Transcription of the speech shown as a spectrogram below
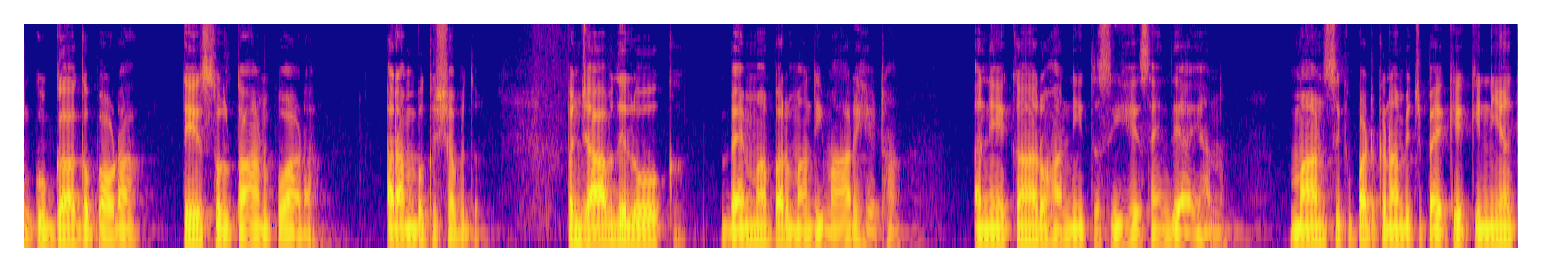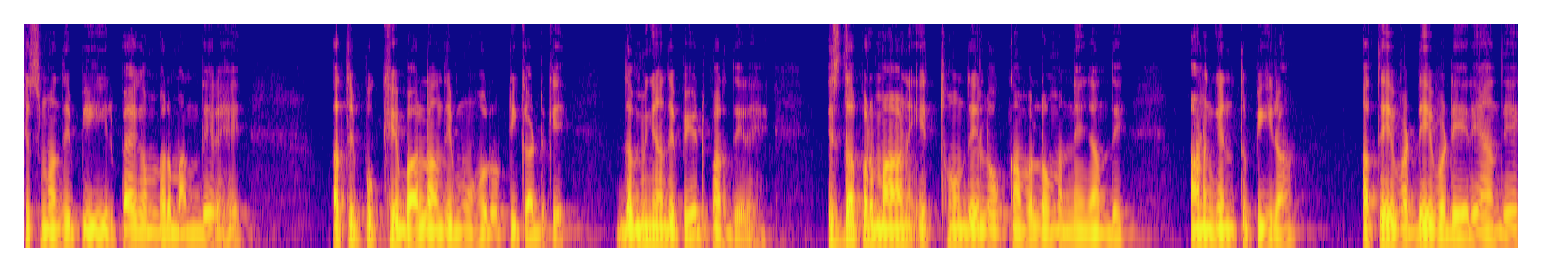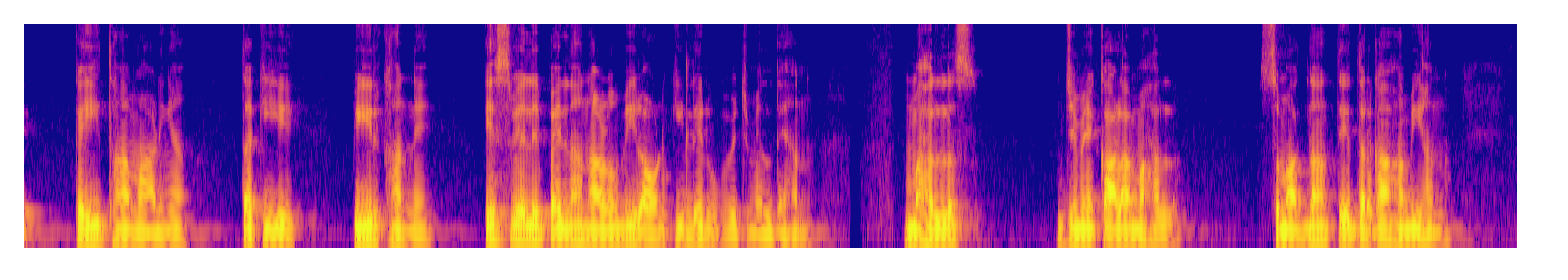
ਗੁੱਗਾ ਗਪੌੜਾ ਤੇ ਸੁਲਤਾਨ ਪੁਆੜਾ। ਆਰੰਭਕ ਸ਼ਬਦ। ਪੰਜਾਬ ਦੇ ਲੋਕ ਵਹਿਮਾਂ ਭਰਮਾਂ ਦੀ ਮਾਰ ਹੇਠਾਂ ਅਨੇਕਾਂ ਰੂਹਾਨੀ ਤਸੀਹੇ ਸਹਿੰਦੇ ਆਏ ਹਨ। ਮਾਨਸਿਕ ਭਟਕਣਾ ਵਿੱਚ ਪੈ ਕੇ ਕਿੰਨੀਆਂ ਕਿਸਮਾਂ ਦੇ ਪੀਰ ਪੈਗੰਬਰ ਮੰਨਦੇ ਰਹੇ ਅਤੇ ਭੁੱਖੇ ਬਾਲਾਂ ਦੇ ਮੂੰਹੋਂ ਰੋਟੀ ਕੱਢ ਕੇ ਦੰਮੀਆਂ ਦੇ ਪੇਟ ਭਰਦੇ ਰਹੇ। ਇਸ ਦਾ ਪ੍ਰਮਾਣ ਇੱਥੋਂ ਦੇ ਲੋਕਾਂ ਵੱਲੋਂ ਮੰਨੇ ਜਾਂਦੇ ਅਣਗਿਣਤ ਪੀਰਾਂ ਅਤੇ ਵੱਡੇ ਵਡੇਰਿਆਂ ਦੇ ਕਈ ਥਾਂ ਮਾੜੀਆਂ ਤਕੀਏ, ਪੀਰਖਾਨੇ ਇਸ ਵੇਲੇ ਪਹਿਲਾਂ ਨਾਲੋਂ ਵੀ ਰੌਣਕੀਲੇ ਰੂਪ ਵਿੱਚ ਮਿਲਦੇ ਹਨ। ਮਹੱਲਸ ਜਿਵੇਂ ਕਾਲਾ ਮਹੱਲ, ਸਮਾਧਾਂ ਤੇ ਦਰਗਾਹਾਂ ਵੀ ਹਨ,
